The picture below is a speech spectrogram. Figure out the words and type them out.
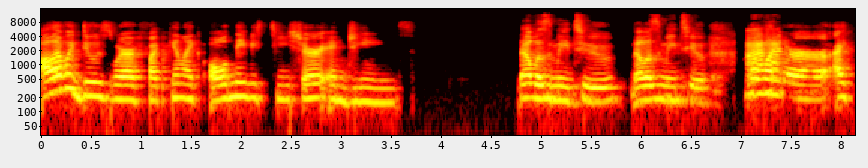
All I would do is wear a fucking like Old Navy's t-shirt and jeans. That was me too. That was me too. No I had wonder I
